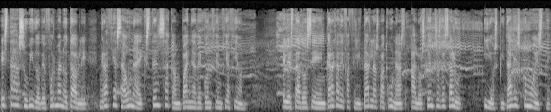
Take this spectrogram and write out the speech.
Esta ha subido de forma notable gracias a una extensa campaña de concienciación. El Estado se encarga de facilitar las vacunas a los centros de salud y hospitales como este.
